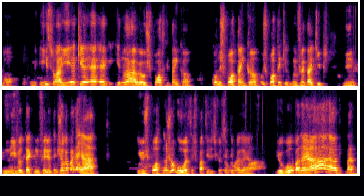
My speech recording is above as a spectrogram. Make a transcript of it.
Bom, isso aí é que, é, é, que não é, é o esporte que está em campo. Quando o esporte está em campo, o esporte tem que enfrentar equipes de nível técnico inferior, tem que jogar para ganhar. E o esporte não jogou essas partidas que eu citei para ganhar. Jogou para ganhar, para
